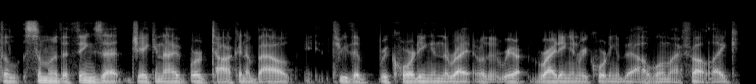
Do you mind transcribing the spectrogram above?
the some of the things that Jake and I were talking about through the recording and the write or the re- writing and recording of the album, I felt like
